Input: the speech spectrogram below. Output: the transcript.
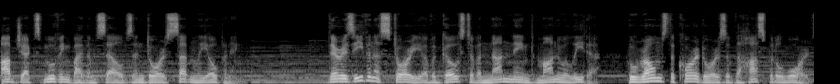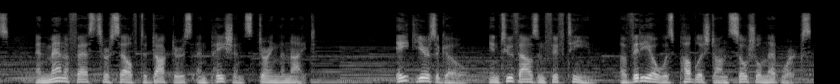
objects moving by themselves and doors suddenly opening. There is even a story of a ghost of a nun named Manuelita, who roams the corridors of the hospital wards, and manifests herself to doctors and patients during the night. Eight years ago, in 2015, a video was published on social networks,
